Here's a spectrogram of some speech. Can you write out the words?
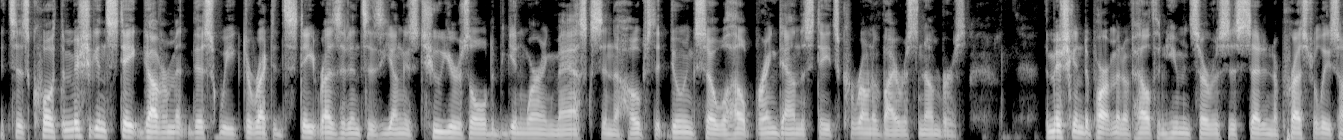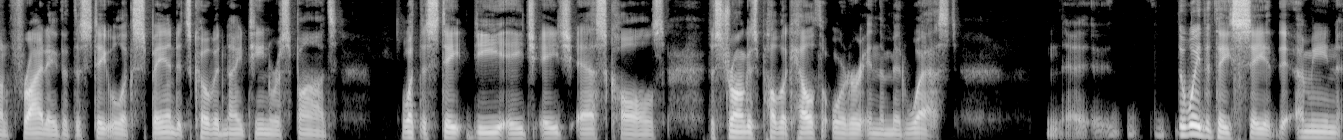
It says, quote, the Michigan state government this week directed state residents as young as two years old to begin wearing masks in the hopes that doing so will help bring down the state's coronavirus numbers. The Michigan Department of Health and Human Services said in a press release on Friday that the state will expand its COVID 19 response, what the state DHHS calls the strongest public health order in the Midwest. The way that they say it, I mean,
